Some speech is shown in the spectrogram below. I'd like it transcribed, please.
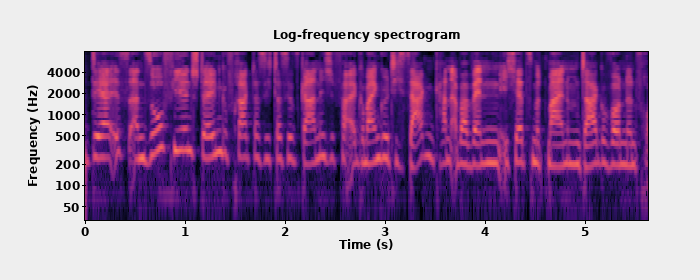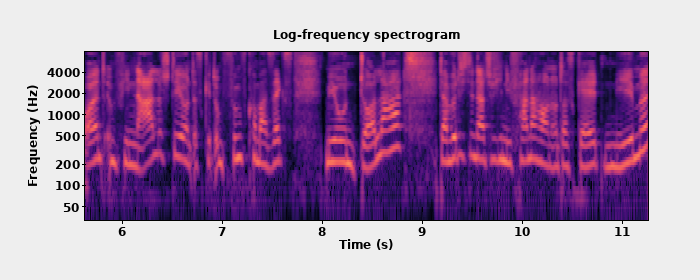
der ist an so vielen Stellen gefragt, dass ich das jetzt gar nicht verallgemeingültig sagen kann. Aber wenn ich jetzt mit meinem da gewonnenen Freund im Finale stehe und es geht um 5,6 Millionen Dollar, dann würde ich den natürlich in die Pfanne hauen und das Geld nehmen.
